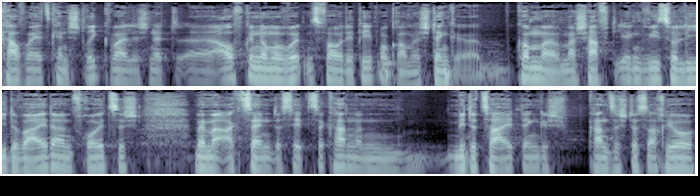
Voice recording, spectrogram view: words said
kaufe mir jetzt keinen Strick, weil ich nicht äh, aufgenommen wurde ins VDP-Programm. Ich denke, äh, komm mal, man schafft irgendwie solide weiter und freut sich, wenn man Akzente setzen kann. Und mit der Zeit, denke ich, kann sich das auch ja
